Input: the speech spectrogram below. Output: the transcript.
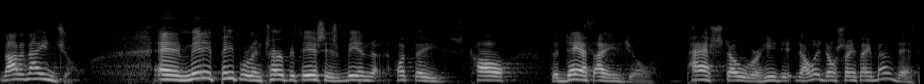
not an angel. And many people interpret this as being what they call the death angel. Passed over, he did. No, it don't say anything about a death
